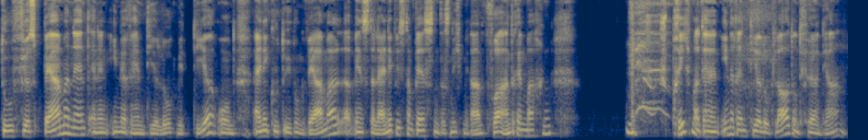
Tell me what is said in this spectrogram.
Du führst permanent einen inneren Dialog mit dir und eine gute Übung wäre mal, wenn du alleine bist am besten, das nicht mit an, vor anderen machen. Sprich mal deinen inneren Dialog laut und hör ihn dir an.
